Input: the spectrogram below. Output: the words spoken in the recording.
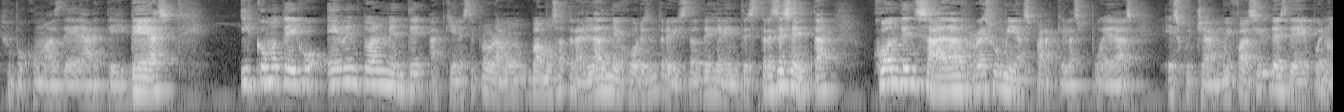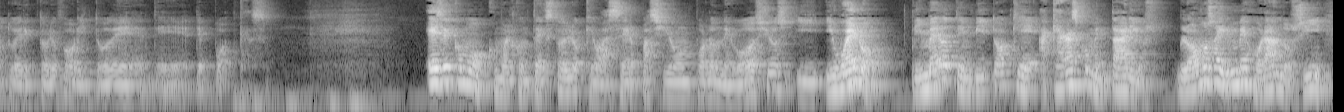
es un poco más de darte ideas. Y como te digo, eventualmente aquí en este programa vamos a traer las mejores entrevistas de gerentes 360, condensadas, resumidas, para que las puedas escuchar muy fácil desde bueno, tu directorio favorito de, de, podcast. Ese como, como el contexto de lo que va a ser pasión por los negocios. Y, bueno, primero te invito a que, a que hagas comentarios. Lo vamos a ir mejorando, sí.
